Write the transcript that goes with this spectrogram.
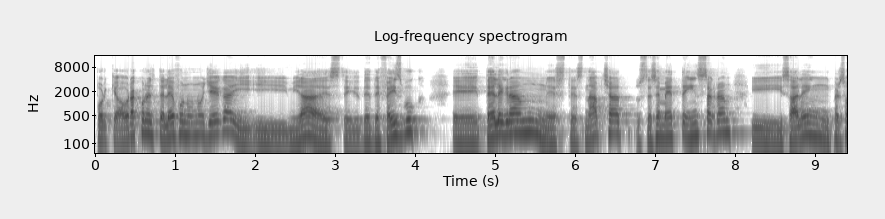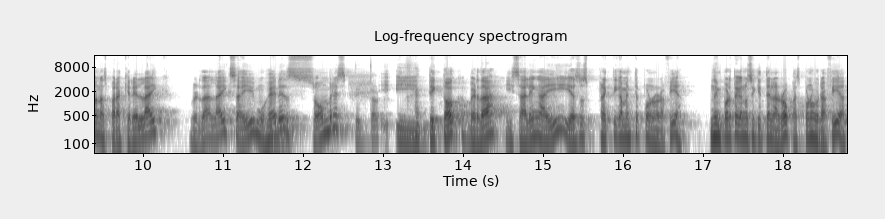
porque ahora con el teléfono uno llega y, y mira, este, desde Facebook, eh, Telegram, este, Snapchat, usted se mete Instagram y salen personas para querer like, ¿verdad? Likes ahí, mujeres, hombres, TikTok. y, y TikTok, ¿verdad? Y salen ahí y eso es prácticamente pornografía. No importa que no se quiten la ropa, es pornografía.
